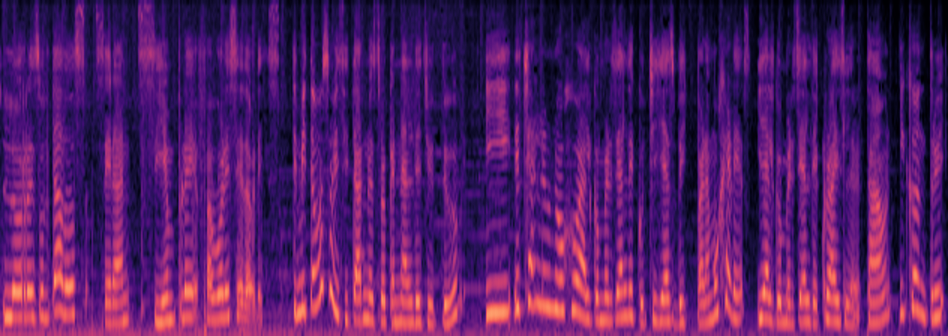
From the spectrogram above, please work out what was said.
los resultados serán siempre favorecedores. Te invitamos a visitar nuestro canal de YouTube y echarle un ojo al comercial de cuchillas Big para mujeres y al comercial de Chrysler Town y Country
